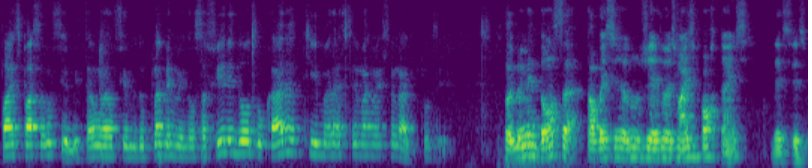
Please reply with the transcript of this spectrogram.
participação no filme. Então é o filme do Kleber Mendonça Filho e do outro cara que merece ser mais mencionado, inclusive. Kleber Mendonça talvez seja um dos diretores mais importantes desses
